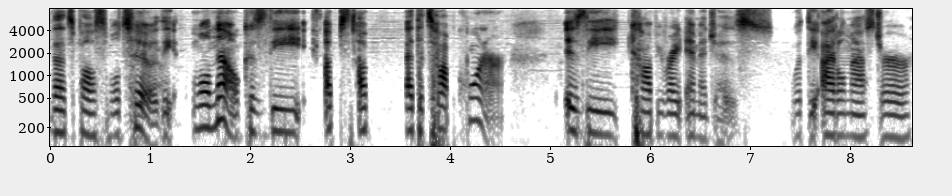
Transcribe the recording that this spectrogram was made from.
That's possible too. Yeah. The well, no, because the up up at the top corner is the copyright images with the Idolmaster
